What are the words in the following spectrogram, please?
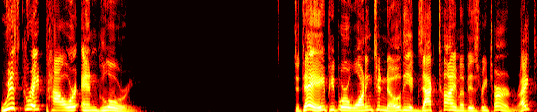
with great power and glory? Today, people are wanting to know the exact time of his return, right?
